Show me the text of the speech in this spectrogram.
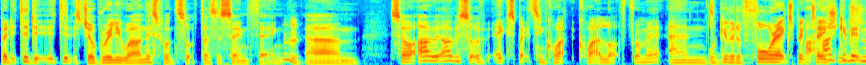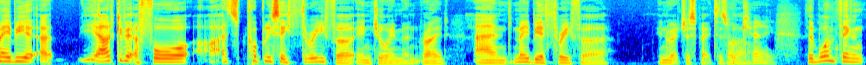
but it did it did its job really well, and this one sort of does the same thing. Hmm. Um, so I, I was sort of expecting quite quite a lot from it, and We'll give it a four expectations. I'd give it maybe a yeah, I'd give it a four. I'd probably say three for enjoyment, Right. and maybe a three for in retrospect as well. Okay. The one thing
